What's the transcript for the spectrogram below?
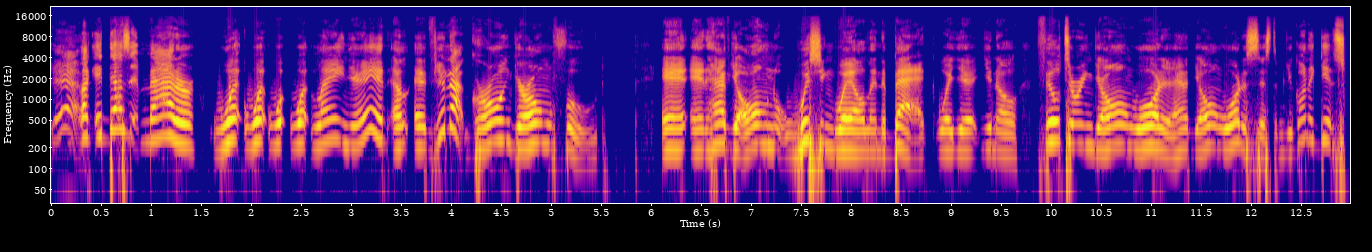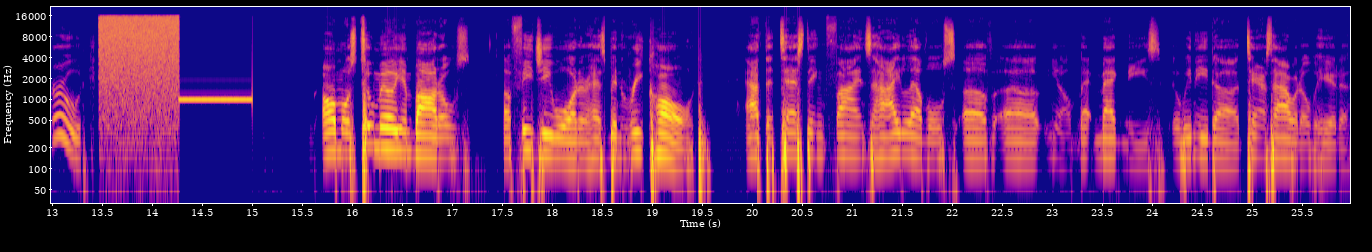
Yeah. Like it doesn't matter what what what what lane you're in. Uh, If you're not growing your own food and and have your own wishing well in the back where you're you know filtering your own water have your own water system you're going to get screwed almost 2 million bottles of fiji water has been recalled after testing finds high levels of uh, you know ma- manganese we need uh, terrence howard over here to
